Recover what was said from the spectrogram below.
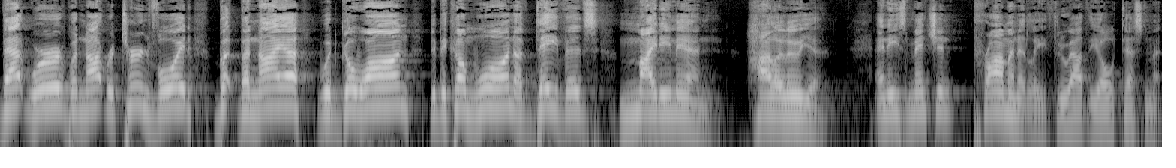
That word would not return void, but Benaiah would go on to become one of David's mighty men. Hallelujah. And he's mentioned prominently throughout the Old Testament,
